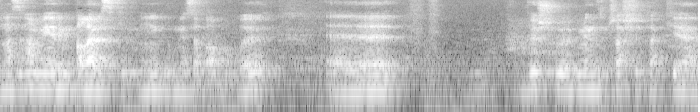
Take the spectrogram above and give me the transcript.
e, nazywamy je rympalerskimi, głównie zabawowych. E, Wyszły w międzyczasie takie, e,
